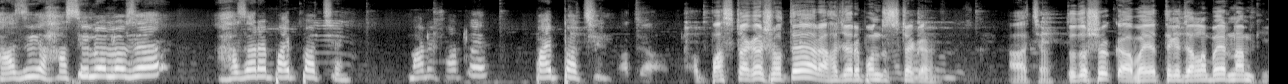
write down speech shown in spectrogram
হাজি হাসিল হলো যে হাজারে পাইপ পাচ্ছেন। মানে সাথে পাইপ পাচ্ছেন। আচ্ছা পাঁচ টাকা শতে আর হাজারে পঞ্চাশ টাকা। আচ্ছা তো দর্শক ভাইয়ের থেকে জানলাম ভাইয়ের নাম কি?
